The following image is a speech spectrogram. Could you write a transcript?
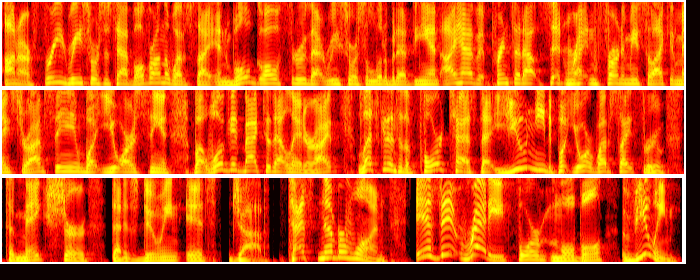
on our free resources tab over on the website. And we'll go through that resource a little bit at the end. I have it printed out sitting right in front of me so I can make sure I'm seeing what you are seeing. But we'll get back to that later, all right? Let's get into the four tests that you need to put your website through to make sure that it's doing its job. Test number one Is it ready for mobile viewing?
